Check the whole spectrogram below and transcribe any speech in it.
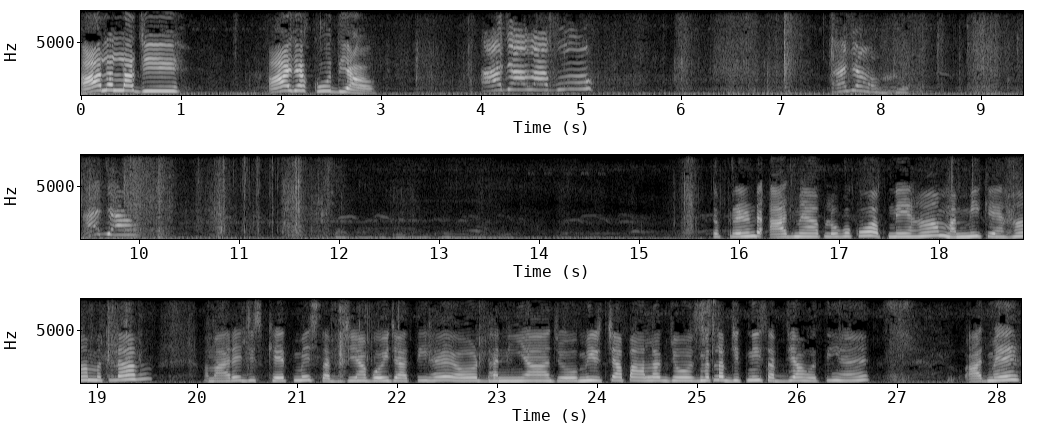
आ लल्ला जी। आ जा कूद जाओ आ जाओ बाबू। आ जाओ। आ जाओ। तो फ्रेंड आज मैं आप लोगों को अपने यहाँ मम्मी के यहाँ मतलब हमारे जिस खेत में सब्ज़ियाँ बोई जाती है और धनिया जो मिर्चा पालक जो मतलब जितनी सब्ज़ियाँ होती हैं आज मैं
